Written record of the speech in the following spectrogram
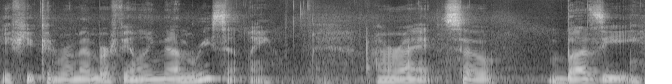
if you can remember feeling them recently. All right. So buzzy.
